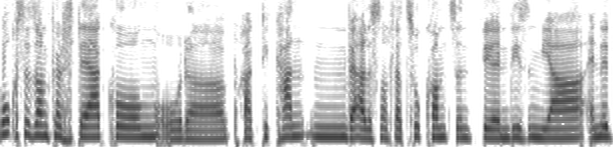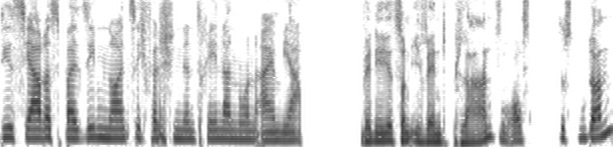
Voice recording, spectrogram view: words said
Hochsaisonverstärkung oder Praktikanten, wer alles noch dazu kommt, sind wir in diesem Jahr, Ende dieses Jahres bei 97 verschiedenen Trainern nur in einem Jahr. Wenn ihr jetzt so ein Event plant, worauf achtest du dann?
